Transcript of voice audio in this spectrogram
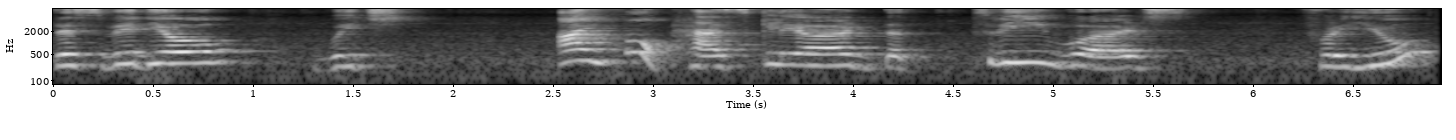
this video which I hope has cleared the three words for you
